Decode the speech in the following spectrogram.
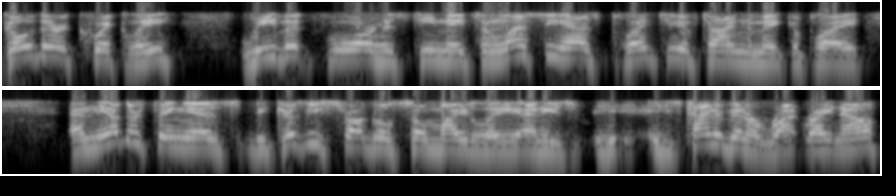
go there quickly, leave it for his teammates unless he has plenty of time to make a play. And the other thing is because he struggles so mightily and he's he, he's kind of in a rut right now.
